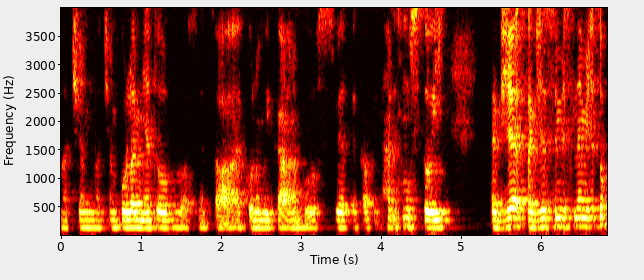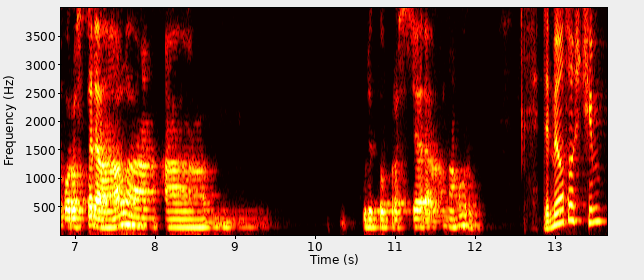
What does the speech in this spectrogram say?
na čem, na čem podle mě to vlastně celá ekonomika nebo svět kapitalismu stojí. Takže, takže si myslím, že to poroste dál a, a bude to prostě nahoru. Jde mi o to, s čím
